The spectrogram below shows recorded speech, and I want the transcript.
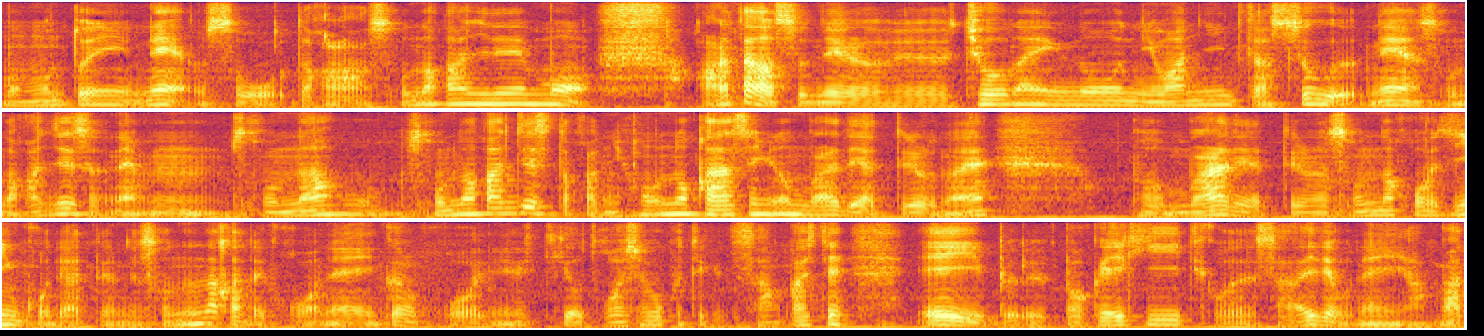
もう本当にね、そう。だからそんな感じでもう、あなたが住んでいる町内の2万人って言ったらすぐね、そんな感じですよね。うん。そんな、そんな感じですとか、日本の片隅の村でやってるようなね、村でやってるのはそんなこう人口でやってるんで、そんな中でこうね、いくらこう NFT を投資目的で参加して、えい、爆撃ってことでさ、でもね、いや、全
